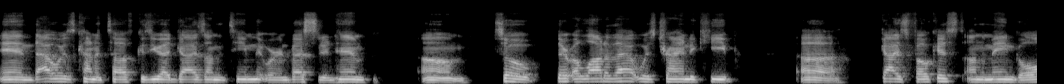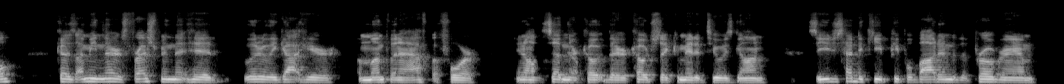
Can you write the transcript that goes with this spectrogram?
and that was kind of tough because you had guys on the team that were invested in him. Um, so there, a lot of that was trying to keep uh, guys focused on the main goal. Because I mean, there's freshmen that had literally got here a month and a half before, and all of a sudden their coach their coach they committed to is gone. So you just had to keep people bought into the program.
